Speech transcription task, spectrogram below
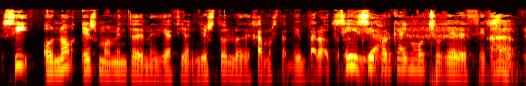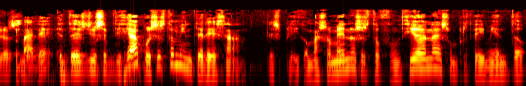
sí o no es momento de mediación. Y esto lo dejamos también para otro Sí, día. sí, porque hay mucho que decir. Ah, sí, vale, entonces Josep dice, ah, pues esto me interesa. Le explico más o menos, esto funciona, es un procedimiento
